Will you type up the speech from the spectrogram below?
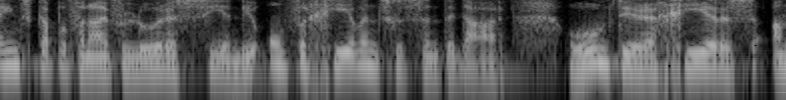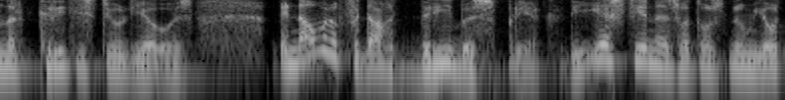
eienskappe van daai verlore seun, die onvergewensgesindheid daar, hoe om te reageer as ander krities teenoor jou is. En nou wil ek vandag 3 bespreek. Die eerste een is wat ons noem your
